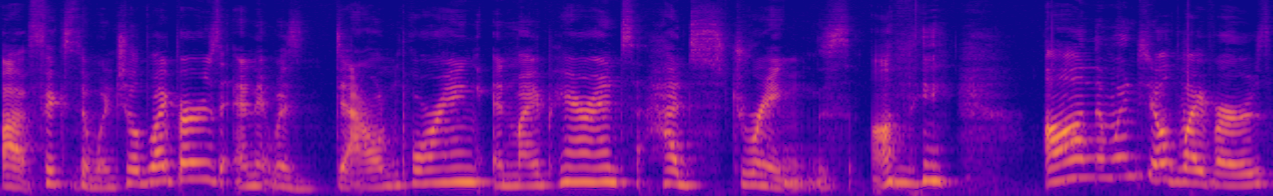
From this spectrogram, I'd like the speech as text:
uh, fix the windshield wipers and it was downpouring and my parents had strings on the on the windshield wipers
